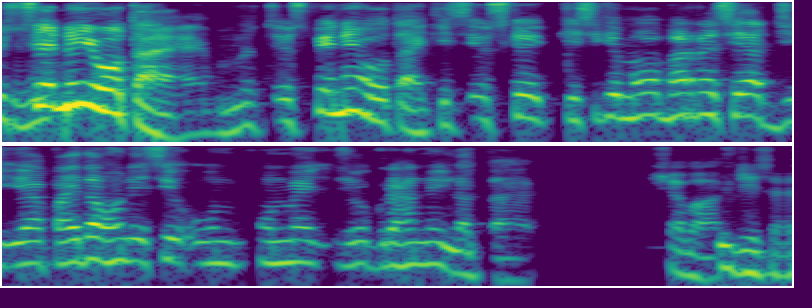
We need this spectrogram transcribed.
उससे नहीं होता है मतलब उस पे नहीं होता है। किसी उसके किसी के मौ- मरने से या, या पैदा होने से उन उनमें जो ग्रहण नहीं लगता है शाबाश। जी सर।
